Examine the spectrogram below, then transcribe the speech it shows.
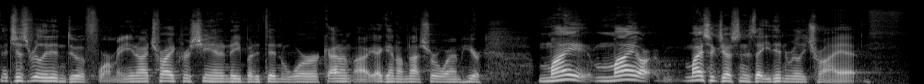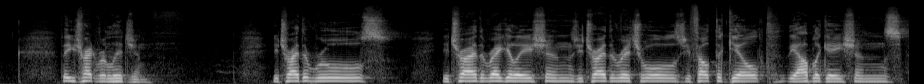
it just really didn't do it for me. You know, I tried Christianity, but it didn't work. I don't, I, again, I'm not sure why I'm here. My, my, my suggestion is that you didn't really try it, that you tried religion you tried the rules, you tried the regulations, you tried the rituals, you felt the guilt, the obligations,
